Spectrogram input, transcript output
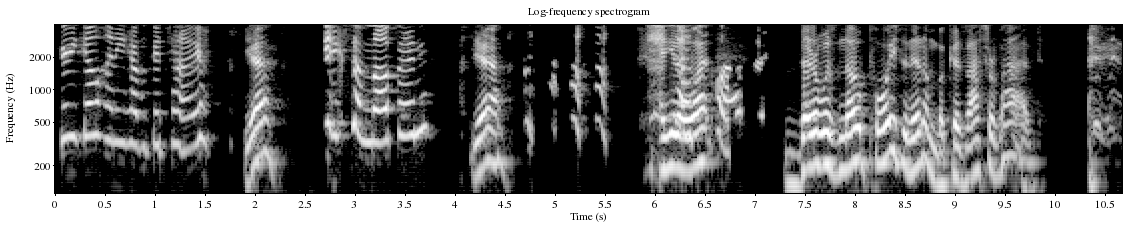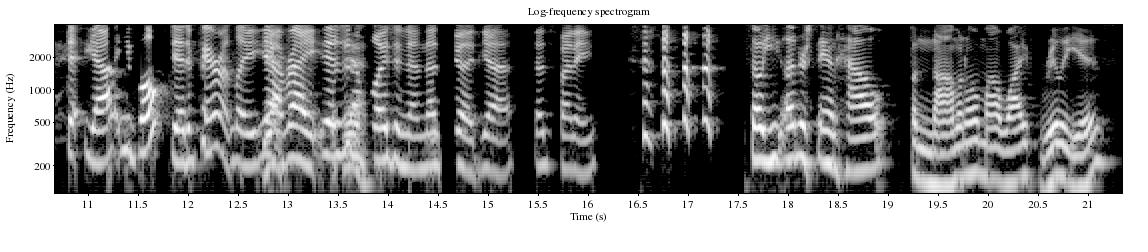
"Here you go, honey, have a good time. Yeah. Take some muffins." Yeah. and you know what? There was no poison in them because I survived. Yeah, you both did apparently. Yeah, Yeah. right. There's Yeah. no poison in them. That's good. Yeah, that's funny. So you understand how phenomenal my wife really is?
